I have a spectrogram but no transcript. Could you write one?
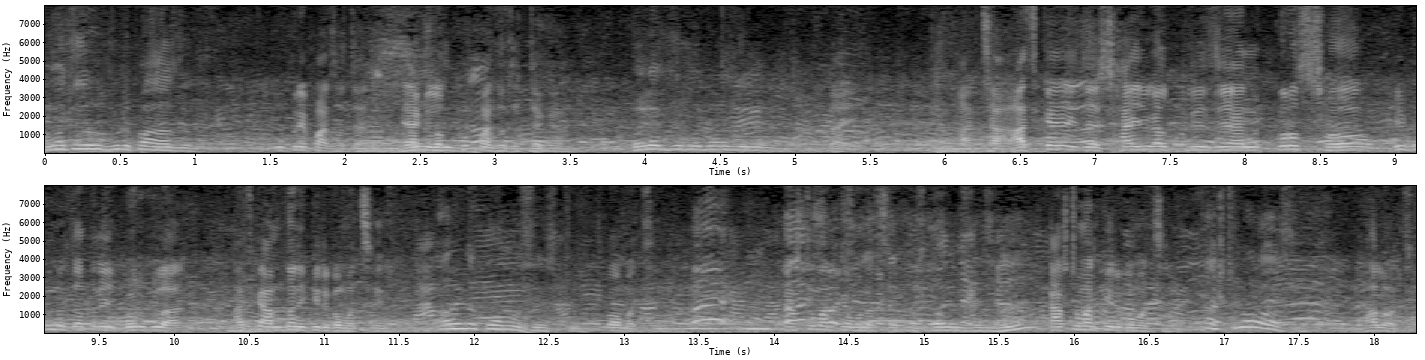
আমার থেকে উপরে পাঁচ হাজার। উপরে পাঁচ হাজার এক লক্ষ পাঁচ হাজার টাকা। হলে দেবো দেবো। তাই আচ্ছা আজকে যে সাইওয়াল ফ্রিজিয়ান ক্রোস সহ বিভিন্ন জাতের এই গরুগুলা আজকে আমদানি কীরকম আছে? আমাদের কম আছে কম আছে। কাস্টমার কেমন আছে? হ্যাঁ। কাস্টমার কীরকম আছে? কাস্টমারও আছে। ভালো আছে।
